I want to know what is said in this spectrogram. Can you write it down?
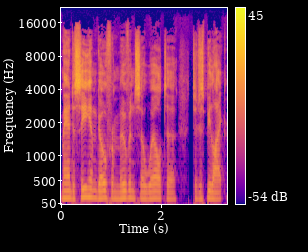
man, to see him go from moving so well to to just be like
